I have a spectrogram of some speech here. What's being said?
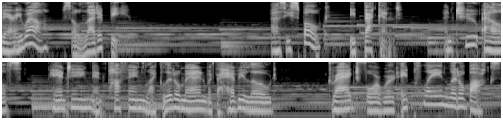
Very well, so let it be. As he spoke, he beckoned, and two elves, panting and puffing like little men with a heavy load, dragged forward a plain little box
